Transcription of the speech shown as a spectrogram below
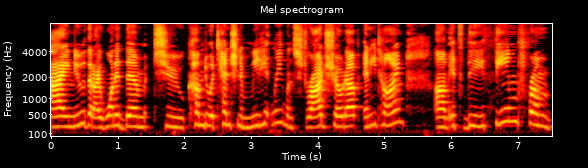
I knew that I wanted them to come to attention immediately when Strahd showed up anytime. Um, it's the theme from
